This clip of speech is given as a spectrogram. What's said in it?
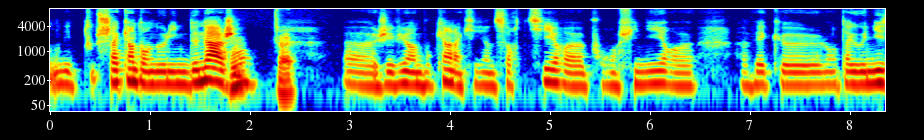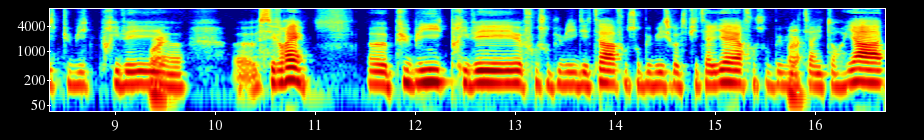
on est tout- chacun dans nos lignes de nage. Mmh, ouais. Euh, J'ai vu un bouquin là qui vient de sortir euh, pour en finir euh, avec l'antagonisme public-privé. Ouais. C'est vrai. Public, privé, fonction publique d'État, fonction publique hospitalière, fonction publique Ouais. territoriale.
